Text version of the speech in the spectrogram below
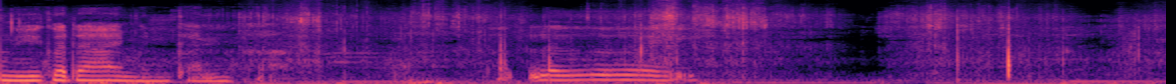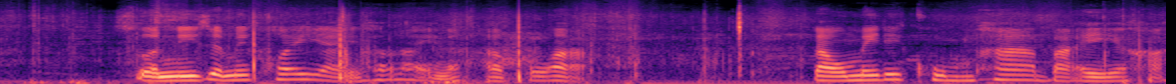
ลูกนี้ก็ได้เหมือนกันค่ะ ตัดเลย ส่วนนี้จะไม่ค่อยใหญ่เท่าไหร่นะคะ เพราะว่าเราไม่ได้คุมผ้าใบค่ะ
